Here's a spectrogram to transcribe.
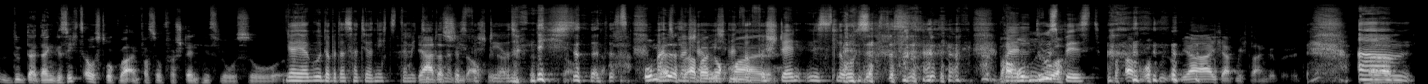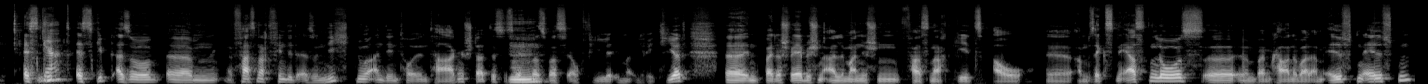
du, dein Gesichtsausdruck war einfach so verständnislos, so. Ja, ja, gut, aber das hat ja nichts damit Ja, zu tun, das ich stimmt auch verstehe wieder. oder nicht. Ja. Das, Um es manchmal aber ich noch mal- verständnislos, Das- das- weil warum du es bist. Warum? Ja, ich habe mich dran gewöhnt. Ähm, Es gibt, Ja. es gibt also, ähm, Fasnacht findet also nicht nur an den tollen Tagen statt. Das ist Mhm. etwas, was auch viele immer irritiert. Äh, bei der schwäbischen alemannischen Fasnacht geht's auch äh, am 6.1. los, äh, beim Karneval am 11.11.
